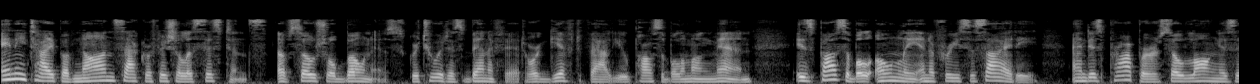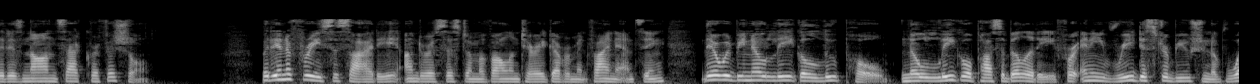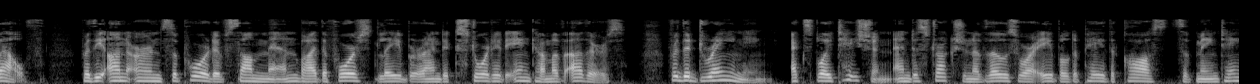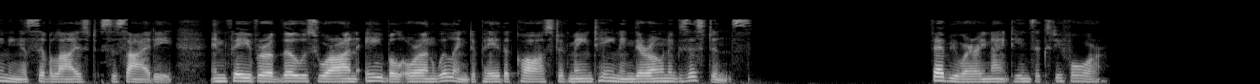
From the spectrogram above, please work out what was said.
Any type of non-sacrificial assistance, of social bonus, gratuitous benefit, or gift value possible among men is possible only in a free society and is proper so long as it is non-sacrificial. But in a free society, under a system of voluntary government financing, there would be no legal loophole, no legal possibility for any redistribution of wealth, for the unearned support of some men by the forced labor and extorted income of others, for the draining, exploitation, and destruction of those who are able to pay the costs of maintaining a civilized society in favor of those who are unable or unwilling to pay the cost of maintaining their own existence. February 1964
